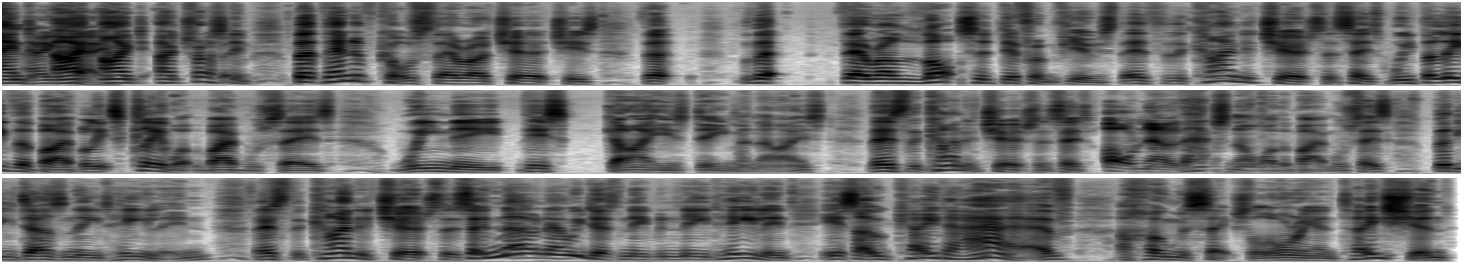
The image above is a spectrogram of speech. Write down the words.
and Okay. I, I, I trust him. But then, of course, there are churches that that. There are lots of different views. There's the kind of church that says we believe the Bible. It's clear what the Bible says. We need this guy is demonized. There's the kind of church that says, "Oh no, that's not what the Bible says," but he does need healing. There's the kind of church that says, "No, no, he doesn't even need healing. It's okay to have a homosexual orientation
